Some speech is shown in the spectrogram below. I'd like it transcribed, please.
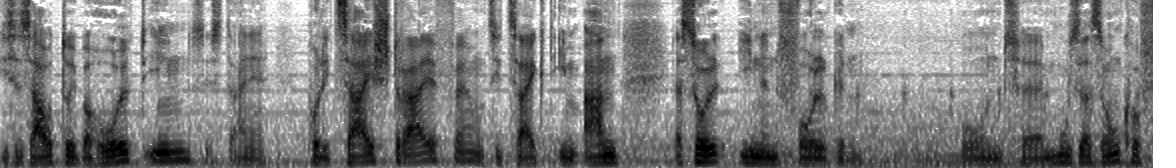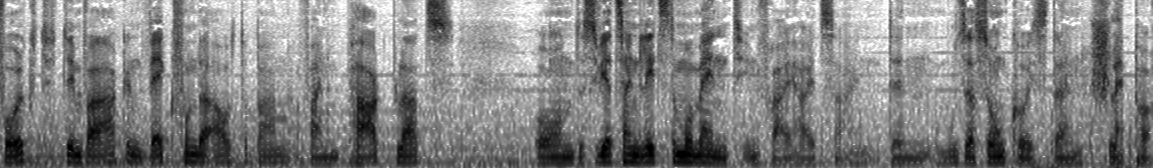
Dieses Auto überholt ihn, es ist eine Polizeistreife und sie zeigt ihm an, er soll ihnen folgen. Und äh, Musa Sonko folgt dem Wagen weg von der Autobahn auf einem Parkplatz und es wird sein letzter Moment in Freiheit sein, denn Musa Sonko ist ein Schlepper.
